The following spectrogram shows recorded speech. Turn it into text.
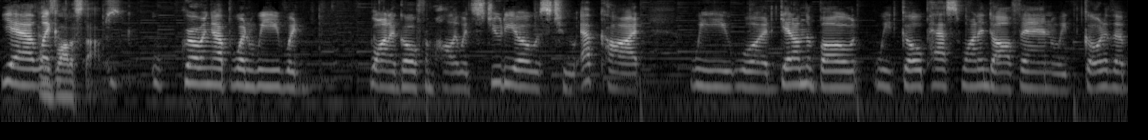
yeah, And like There's a lot of stops. growing up when we would want to go from Hollywood Studios to Epcot, we would get on the boat, we'd go past Swan and Dolphin, we'd go to the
